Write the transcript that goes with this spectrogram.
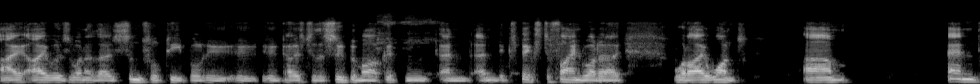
I, I was one of those sinful people who, who, who goes to the supermarket and, and, and expects to find what I, what I want. Um, and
